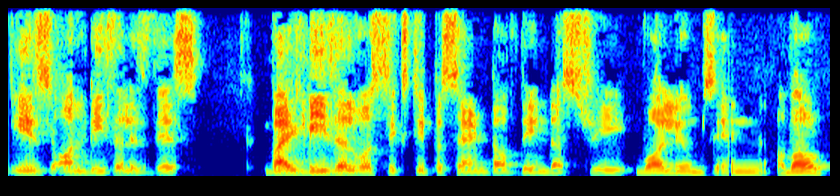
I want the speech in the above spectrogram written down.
is on diesel is this: while diesel was 60% of the industry volumes in about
